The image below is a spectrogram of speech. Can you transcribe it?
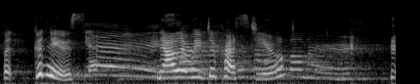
But good news. Yay! Now that we've depressed you. bummer.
